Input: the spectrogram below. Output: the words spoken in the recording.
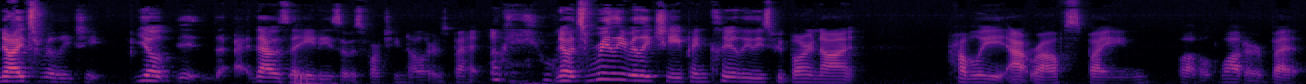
No, it's really cheap. You'll that was the eighties. It was fourteen dollars, but Okay. well, no, it's really really cheap. And clearly, these people are not probably at Ralph's buying bottled water. But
